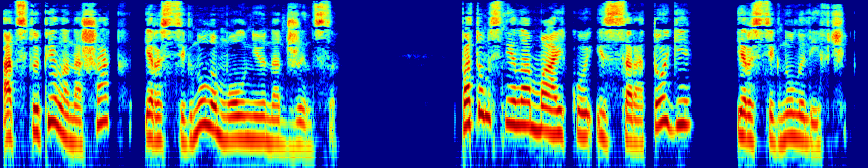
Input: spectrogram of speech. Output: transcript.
отступила на шаг и расстегнула молнию на джинсах. Потом сняла майку из саратоги и расстегнула лифчик.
